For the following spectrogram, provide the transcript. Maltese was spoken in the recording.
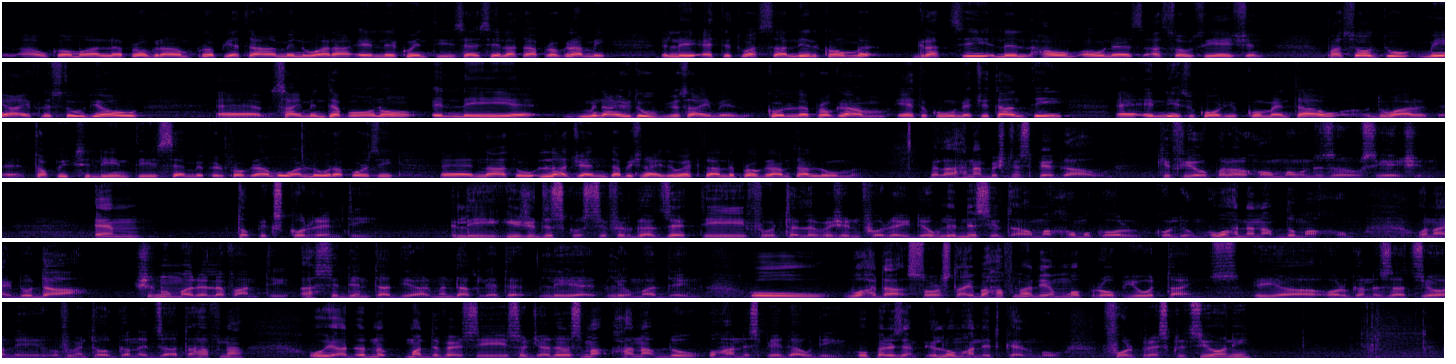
Nilqgħukom għall-programm Proprjetà minn wara l-kwinti, sensiela ta' programmi li qed titwassal lilkom grazzi lill-Home Owners Association. Bħas-soltu miegħi fl-istudjo Simon Debono illi mingħajr dubju Simon, kull programm qiegħed ikun eċitanti, in-nies ukoll jikkummentaw dwar topics li inti ssemmi fil-programm u allura forsi nagħtu l-aġenda biex ngħidu hekk tal-programm tal-lum. Mela aħna biex nispjegaw kif jopera l-Home Owners Association, hemm topics kurrenti li jiġu diskussi fil-gazzetti, fuq it-television, fuq ir-radio, li n-nies jiltaqgħu magħhom ukoll kuljum. U aħna naqbdu magħhom u ngħidu da x'inhuma relevanti għas-sidien tad-djar minn dak li qed li huma għaddejn. U waħda sors tajba ħafna li hemm huwa propju t-Times. Hija organizzazzjoni ovvjament organizzata ħafna U jgħaddad ma' diversi suġġetti. Allura isma' ħa naqbdu u ħa nispjegaw di. U per eżempju, llum ħa nitkellmu fuq il-preskrizzjoni,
